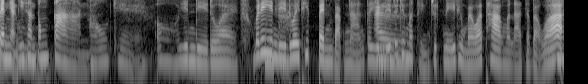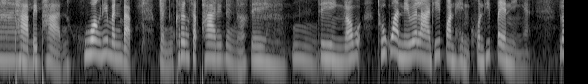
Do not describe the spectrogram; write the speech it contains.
เป็นอย่างที่ฉันต้องการอ๋อโอเคโอ้ยินดีด้วย ไม่ได้ยินดีด้วยที่เป็นแบบนั้นแต่ยินดีด้วยเออที่มาถึงจุดนี้ถึงแม้ว่าทางมันอาจจะแบบว่าใช่พาไปผ่าน ห่วงที่มันแบบเหมือนเครื่องซักผ้านิดนึงเนาะจริงอืมจริงแล้วทุกวันนี้เวลาที่ปอนเห็นคนที่เป็นอย่างเงี้ย โร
